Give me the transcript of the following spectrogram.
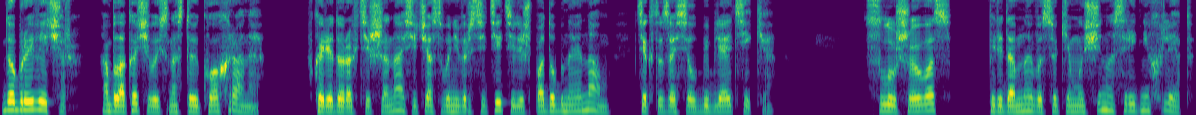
«Добрый вечер», — облокачиваюсь на стойку охраны. В коридорах тишина, сейчас в университете лишь подобные нам, те, кто засел в библиотеке. «Слушаю вас», Передо мной высокий мужчина средних лет.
